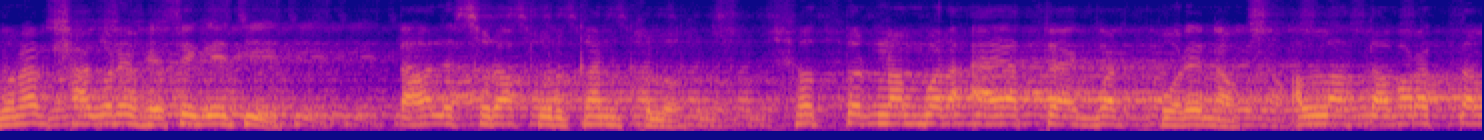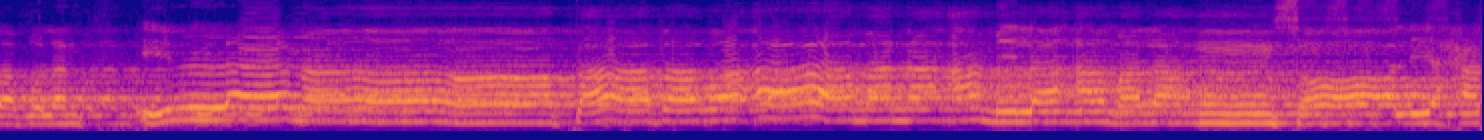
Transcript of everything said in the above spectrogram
গুনার সাগরে ভেসে গেছি। তাহলে সুরা ফুরকান খোলো। সত্তর নম্বর আয়াতটা একবার পড়ে নাও। আল্লাহ তাবারক তালা বলেন আমানা আমিলা আমালান সলিহা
